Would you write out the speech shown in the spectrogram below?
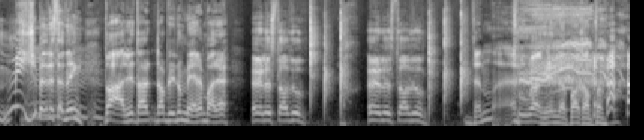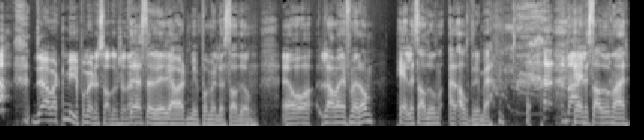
Mye bedre stemning! Da, er det, da, da blir det noe mer enn bare Hele stadion! Hele stadion! Den eh, To ganger i løpet av kampen. Du har vært mye på Mølle stadion, skjønner Det stemmer. Jeg har vært mye på Mølle stadion. Eh, Og la meg informere om hele stadion er aldri med. Nei, Hele stadion er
